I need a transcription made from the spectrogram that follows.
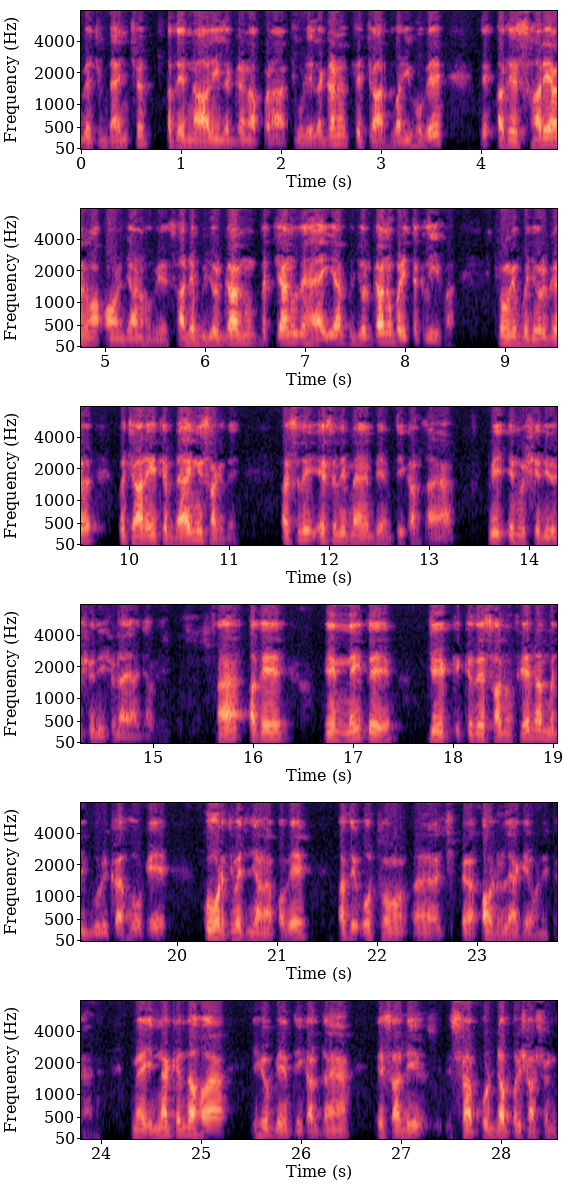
ਵਿੱਚ ਬੈਂਚ ਅਤੇ ਨਾਲ ਹੀ ਲੱਗਣ ਆਪਣਾ ਝੂਲੇ ਲੱਗਣ ਤੇ ਚਾਰ ਦੀਵਾਰੀ ਹੋਵੇ। ਤੇ ਅਤੇ ਸਾਰਿਆਂ ਨੂੰ ਆਉਣ ਜਾਣ ਹੋਵੇ। ਸਾਡੇ ਬਜ਼ੁਰਗਾਂ ਨੂੰ, ਬੱਚਿਆਂ ਨੂੰ ਤਾਂ ਹੈ ਹੀ ਆ, ਬਜ਼ੁਰਗਾਂ ਨੂੰ ਬੜੀ ਤਕਲੀਫ ਆ, ਕਿਉਂਕਿ ਬਜ਼ੁਰਗ ਵਿਚਾਰੇ ਇੱਥੇ ਬਹਿ ਹੀ ਨਹੀਂ ਸਕਦੇ। ਇਸ ਲਈ ਇਸ ਲਈ ਮੈਂ ਬੇਨਤੀ ਕਰਦਾ ਹਾਂ ਵੀ ਇਹਨੂੰ ਸ਼ੇਰੀ ਤੋਂ ਸ਼ੇਰੀ ਛਡਾਇਆ ਜਾਵੇ। ਹਾਂ, ਅਤੇ ਇਹ ਨਹੀਂ ਤੇ ਜੇ ਕਿਤੇ ਸਾਨੂੰ ਫੇਰ ਨਾ ਮਜਬੂਰੀ ਕਰ ਹੋ ਕੇ ਕੋਰਟ ਦੇ ਵਿੱਚ ਜਾਣਾ ਪਵੇ ਅਤੇ ਉਥੋਂ ਆਰਡਰ ਲੈ ਕੇ ਆਉਣੇ ਪੈਣ। ਮੈਂ ਇੰਨਾ ਕਹਿੰਦਾ ਹੋਇਆ, ਇਹੋ ਬੇਨਤੀ ਕਰਦਾ ਹਾਂ ਕਿ ਸਾਡੀ ਸਾਪੁਰ ਦਾ ਪ੍ਰਸ਼ਾਸਨ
